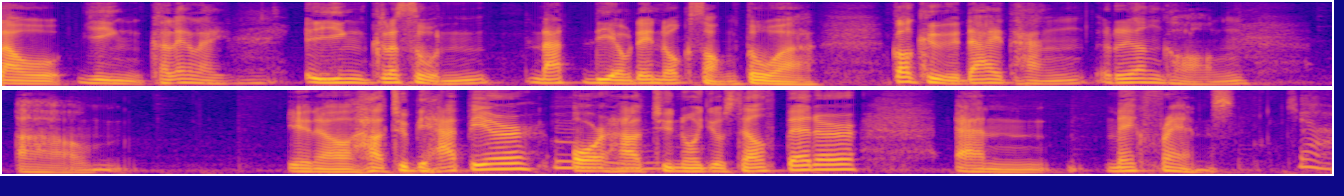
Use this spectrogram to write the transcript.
เรายิงเขาเรียกอะไร ยิงกระสุนนัดเดียวได้นกสองตัว ก็คือได้ทั้งเรื่องของอ่า you know how to be happier or how to know yourself better and make friends yeah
